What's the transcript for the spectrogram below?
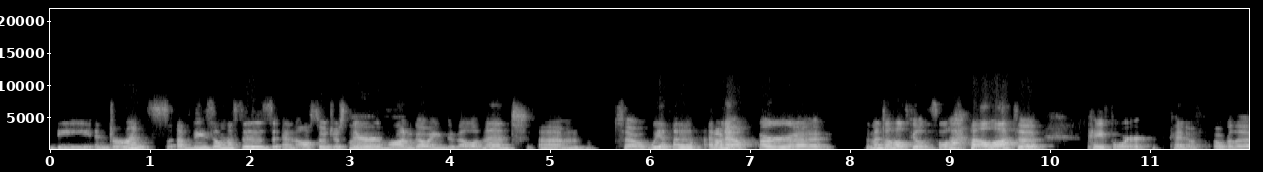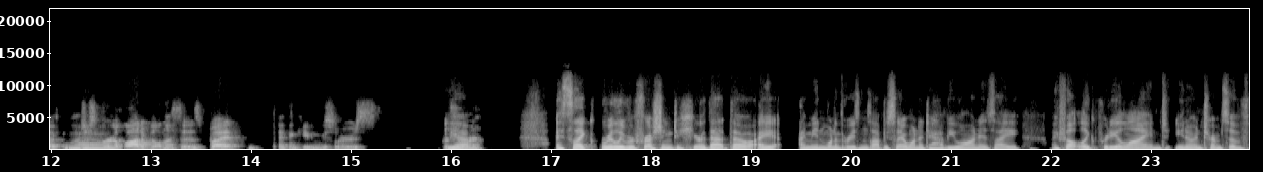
the endurance of these illnesses and also just wow. their ongoing development. Um, so we have a, I don't know, our uh, the mental health field has a lot, a lot to pay for, kind of over the wow. just for a lot of illnesses. But I think eating disorders, for yeah. sure. It's like really refreshing to hear that though. I I mean one of the reasons obviously I wanted to have you on is I I felt like pretty aligned, you know, in terms of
